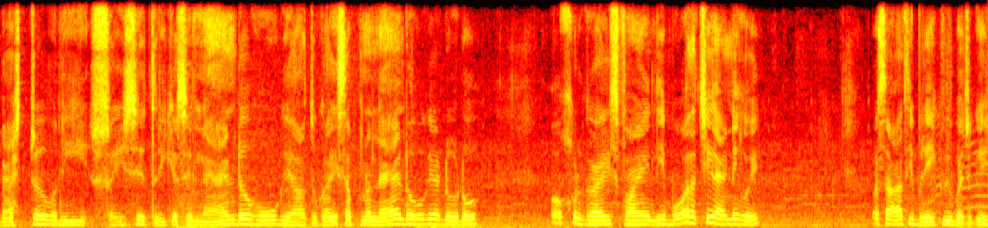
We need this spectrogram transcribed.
बेस्ट वाली सही से तरीके से लैंड हो गया तो गाइस अपना लैंड हो गया डोडो। और गाइस फाइनली बहुत अच्छी लैंडिंग हुई। और साथ ही ब्रेक भी बच गई।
